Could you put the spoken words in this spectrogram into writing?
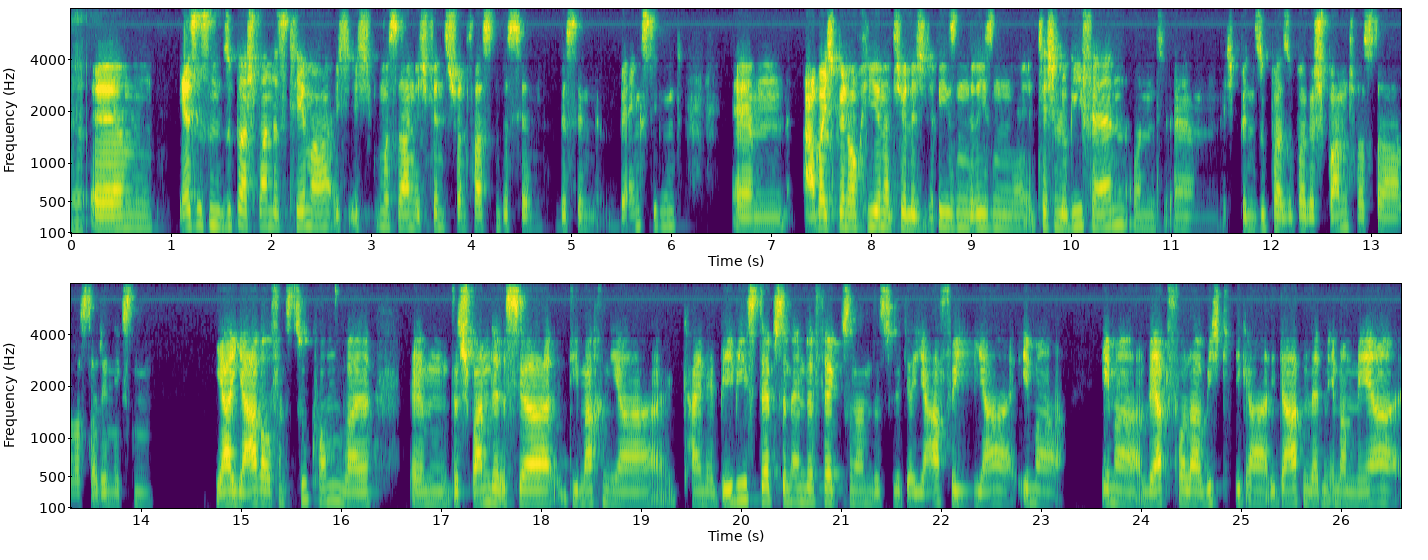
Ja. Ähm, ja, es ist ein super spannendes Thema. Ich, ich muss sagen, ich finde es schon fast ein bisschen, bisschen beängstigend. Ähm, aber ich bin auch hier natürlich riesen, riesen Technologie-Fan und ähm, ich bin super, super gespannt, was da, was da die nächsten ja, Jahre auf uns zukommen, weil ähm, das Spannende ist ja, die machen ja keine Baby-Steps im Endeffekt, sondern das wird ja Jahr für Jahr immer, immer wertvoller, wichtiger. Die Daten werden immer mehr,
